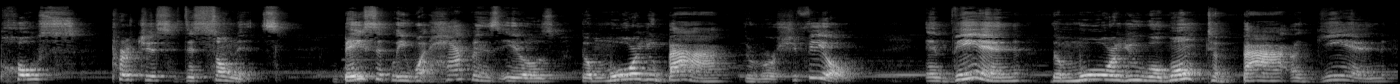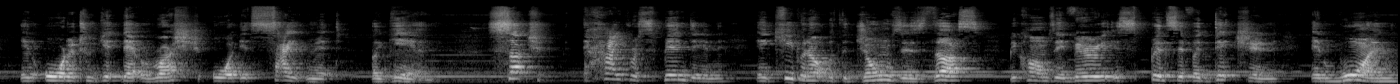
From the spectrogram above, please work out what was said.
post-purchase dissonance. Basically, what happens is the more you buy, the worse you feel. And then the more you will want to buy again in order to get that rush or excitement again. Such hyper spending and keeping up with the Joneses thus becomes a very expensive addiction and one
